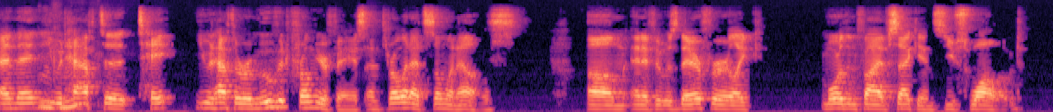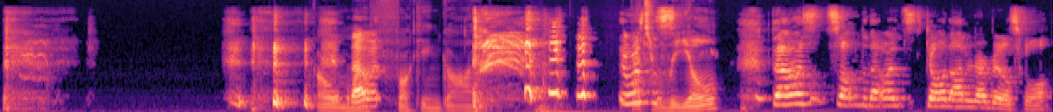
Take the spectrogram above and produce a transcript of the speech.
And then you would Mhm. have to take you would have to remove it from your face and throw it at someone else um, and if it was there for like more than five seconds you swallowed Oh my that was fucking god. it was That's real? that was something that was going on in our middle school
